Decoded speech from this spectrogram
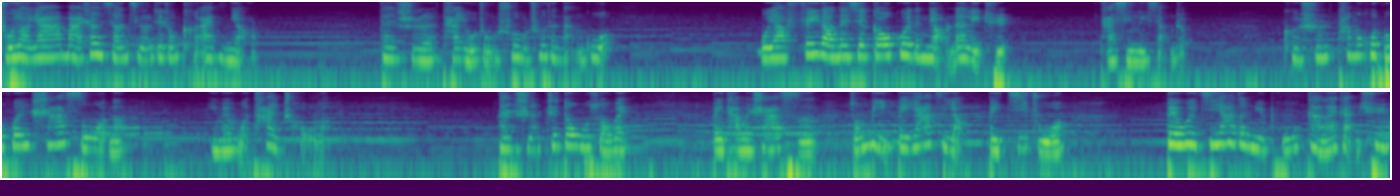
丑小鸭马上想起了这种可爱的鸟，但是它有种说不出的难过。我要飞到那些高贵的鸟那里去，它心里想着。可是他们会不会杀死我呢？因为我太丑了。但是这都无所谓，被他们杀死总比被鸭子咬、被鸡啄、被喂鸡鸭的女仆赶来赶去，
